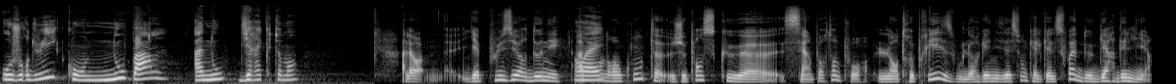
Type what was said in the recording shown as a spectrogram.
aujourd'hui qu'on nous parle à nous directement? Alors, il y a plusieurs données à prendre en compte. Je pense que euh, c'est important pour l'entreprise ou l'organisation, quelle qu'elle soit, de garder le lien.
